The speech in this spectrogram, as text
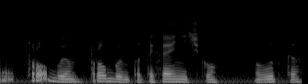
І пробуємо, пробуємо потихенечку. Вудка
